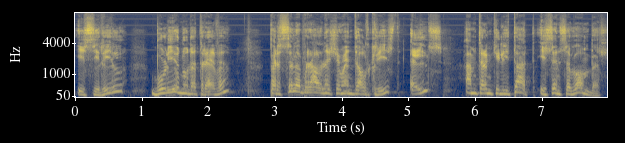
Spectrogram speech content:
i Cyril volien una treva per celebrar el naixement del Crist, ells, amb tranquil·litat i sense bombes.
